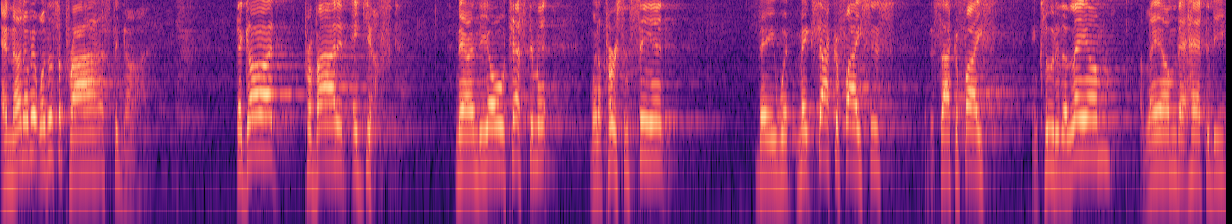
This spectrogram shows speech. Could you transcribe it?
And none of it was a surprise to God. That God provided a gift. Now, in the Old Testament, when a person sinned, they would make sacrifices. The sacrifice included a lamb, a lamb that had to be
